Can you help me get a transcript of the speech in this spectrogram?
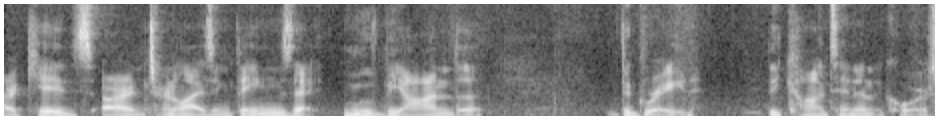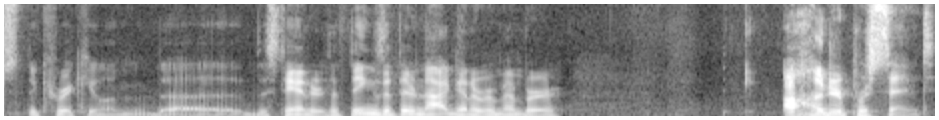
our kids are internalizing things that move beyond the, the grade, the content in the course, the curriculum, the, the standard, the things that they're not going to remember 100%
